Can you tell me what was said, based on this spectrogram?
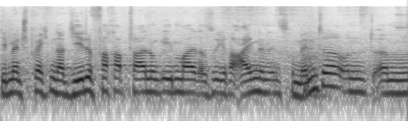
dementsprechend hat jede Fachabteilung eben halt also ihre eigenen Instrumente und ähm,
